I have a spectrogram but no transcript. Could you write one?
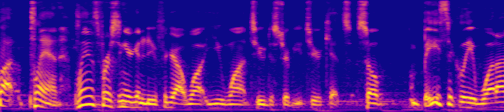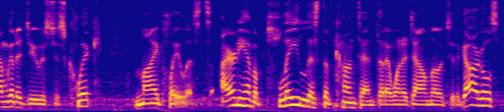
But plan. Plan is first thing you're going to do. Figure out what you want to distribute to your kids. So basically, what I'm going to do is just click my playlists. I already have a playlist of content that I want to download to the goggles,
